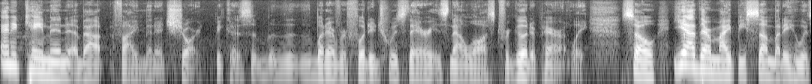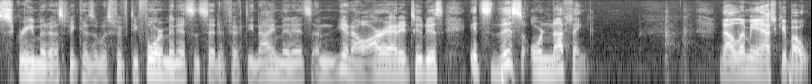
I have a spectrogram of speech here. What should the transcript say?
and it came in about five minutes short because whatever footage was there is now lost for good, apparently. So, yeah, there might be somebody who would scream at us because it was 54 minutes instead of 59 minutes, and, you know, our attitude is it's this or nothing. Now, let me ask you about,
